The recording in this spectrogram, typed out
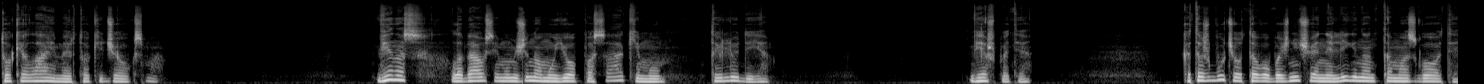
tokią laimę ir tokį džiaugsmą. Vienas labiausiai mums žinomų jo pasakymų tai liudyja. Viešpatė, kad aš būčiau tavo bažnyčioje nelyginant tą mazgotį,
